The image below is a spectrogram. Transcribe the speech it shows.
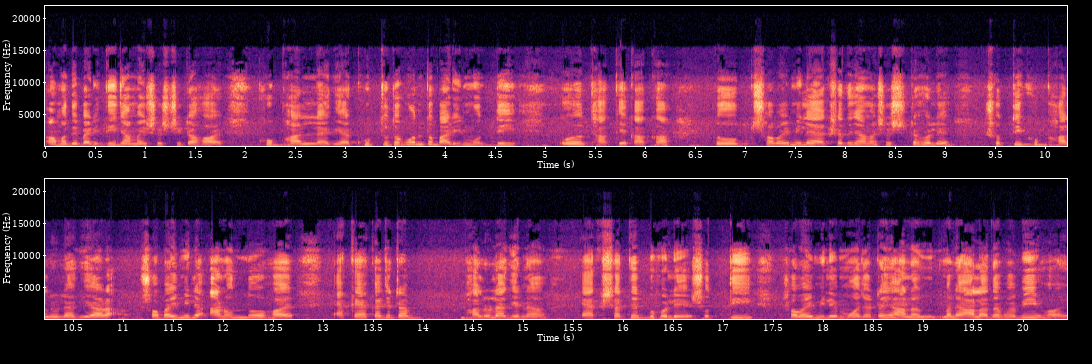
আমাদের বাড়িতেই জামাই ষষ্ঠীটা হয়। খুব ভালো লাগে। আর খুঁড়তুতো বোন তো বাড়ির মধ্যেই থাকে কাকা। তো সবাই মিলে একসাথে জামাই ষষ্ঠীটা হলে সত্যিই খুব ভালো লাগে। আর সবাই মিলে আনন্দও হয়। একা একা যেটা ভালো লাগে না, একসাথে হলে সত্যি সবাই মিলে মজাটাই আনন্দ মানে আলাদাভাবেই হয়।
